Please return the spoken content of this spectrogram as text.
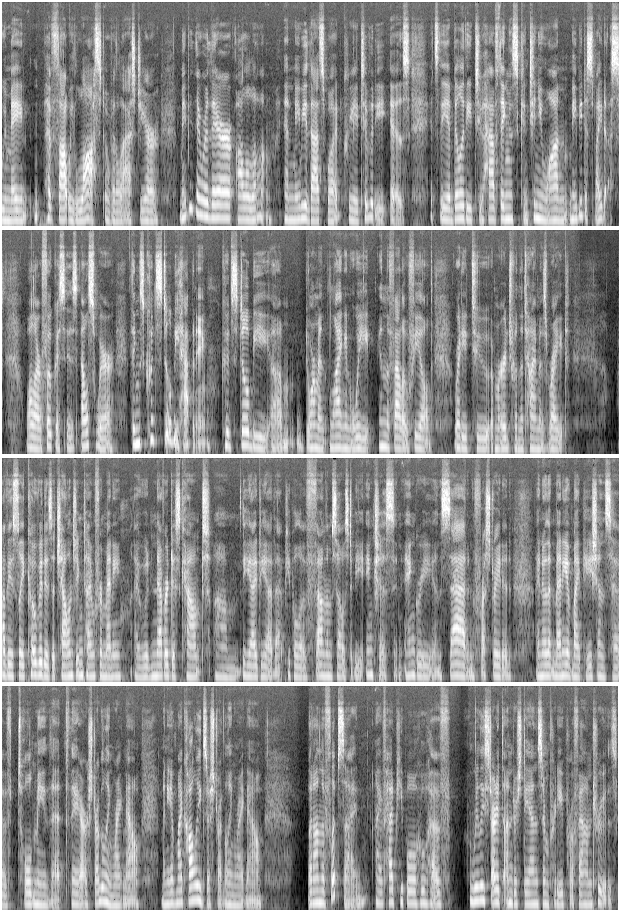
we may have thought we lost over the last year, maybe they were there all along. And maybe that's what creativity is it's the ability to have things continue on, maybe despite us. While our focus is elsewhere, things could still be happening, could still be um, dormant, lying in wait in the fallow field, ready to emerge when the time is right. Obviously, COVID is a challenging time for many. I would never discount um, the idea that people have found themselves to be anxious and angry and sad and frustrated. I know that many of my patients have told me that they are struggling right now. Many of my colleagues are struggling right now. But on the flip side, I've had people who have really started to understand some pretty profound truths.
